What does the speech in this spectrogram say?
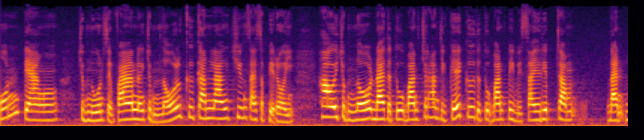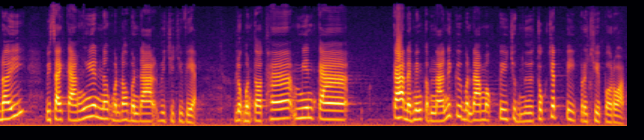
មុនទាំងចំនួនសេវានិងចំណូលគឺកើនឡើងជាង40%ហើយចំណូលដែលទទួលបានច្រើនជាងគេគឺទទួលបានពីវិស័យរៀបចំដែនដីវិស័យការងារនិងបណ្ដុះបណ្ដាលវិជ្ជាជីវៈលោកបន្តថាមានការការដែលមានកំណើននេះគឺបណ្ដាលមកពីជំនឿទុកចិត្តពីប្រជាពលរដ្ឋ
